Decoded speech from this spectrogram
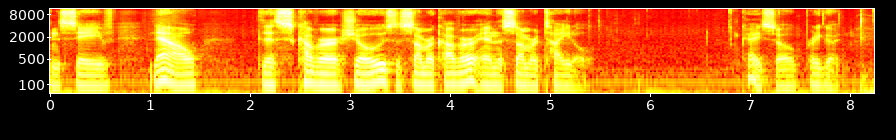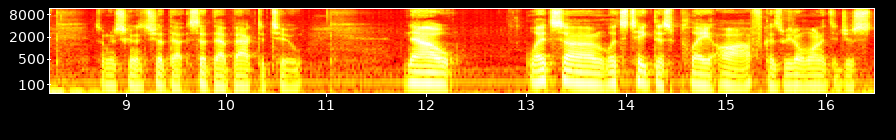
and save, now this cover shows the summer cover and the summer title. Okay, so pretty good. So I'm just going to set that set that back to two. Now, let's uh, let's take this play off because we don't want it to just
